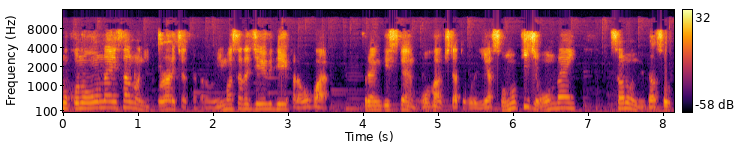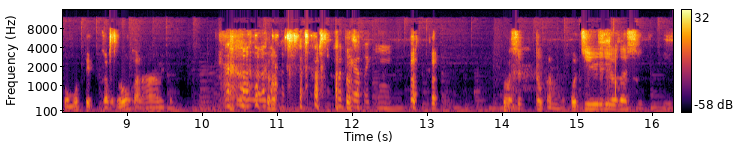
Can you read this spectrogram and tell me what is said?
もうこのオンラインサロンに取られちゃったから、今更 JFDA からオファー、フライングディスクタイムオファー来たところで、いや、その記事オンラインサロンで出そうと思ってるからどうかな、みたいな。こっちが先にどうしようかな。こっち有料だしっていう。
